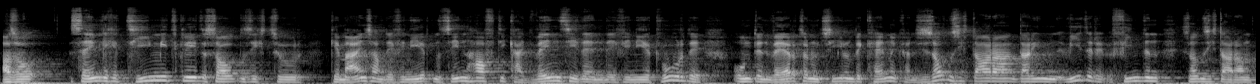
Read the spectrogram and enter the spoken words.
Also sämtliche Teammitglieder sollten sich zur gemeinsam definierten Sinnhaftigkeit, wenn sie denn definiert wurde, und den Werten und Zielen bekennen können. Sie sollten sich darin wiederfinden, sie sollten sich daran,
